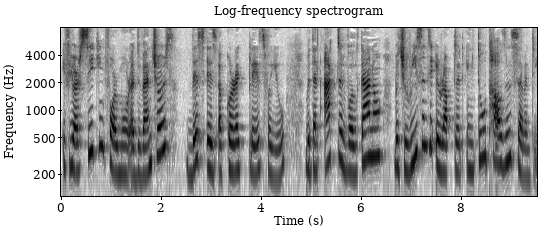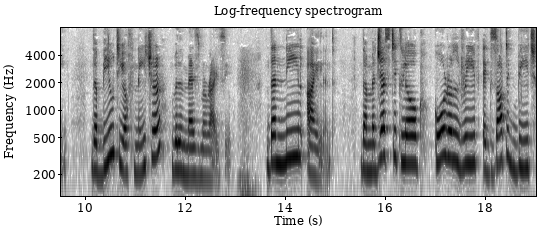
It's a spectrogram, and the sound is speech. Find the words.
If you are seeking for more adventures, this is a correct place for you with an active volcano which recently erupted in 2017. The beauty of nature will mesmerize you. The Neil Island the majestic look, coral reef, exotic beach,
